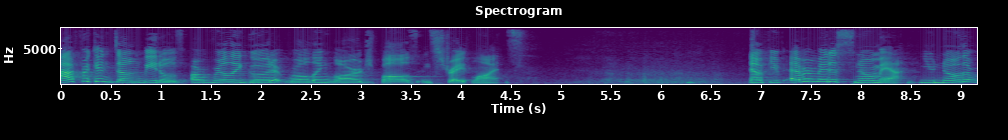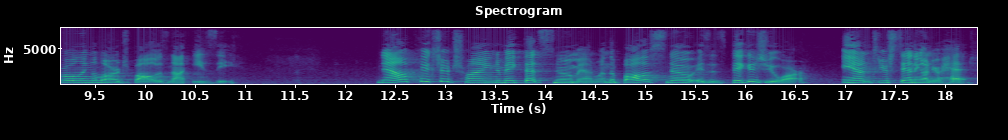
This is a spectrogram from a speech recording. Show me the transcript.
African dung beetles are really good at rolling large balls in straight lines. Now, if you've ever made a snowman, you know that rolling a large ball is not easy. Now, picture trying to make that snowman when the ball of snow is as big as you are and you're standing on your head.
